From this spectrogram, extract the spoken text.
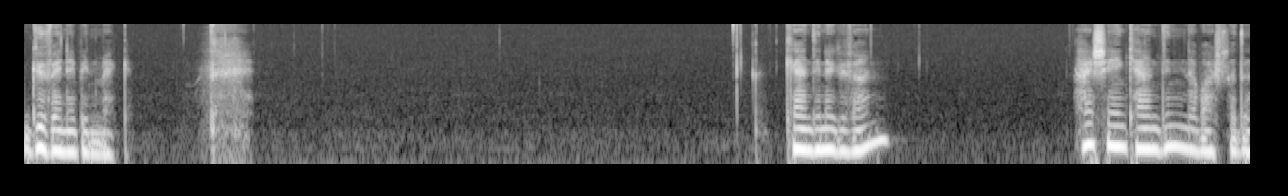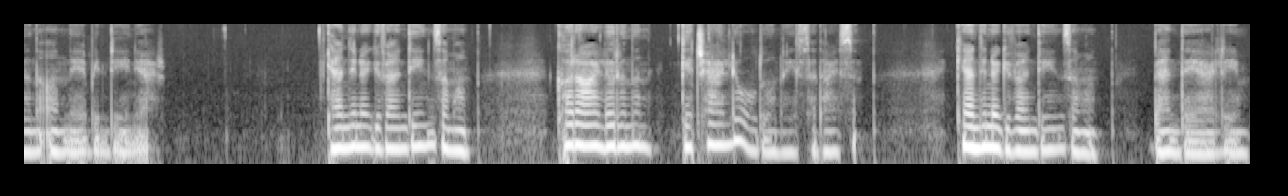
güvenebilmek. Kendine güven, her şeyin kendinle başladığını anlayabildiğin yer. Kendine güvendiğin zaman kararlarının geçerli olduğunu hissedersin. Kendine güvendiğin zaman ben değerliyim,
